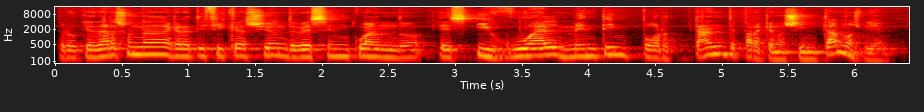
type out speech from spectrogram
pero que darse una gratificación de vez en cuando es igualmente importante para que nos sintamos bien.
